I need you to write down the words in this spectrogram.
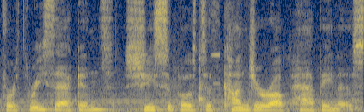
for three seconds, she's supposed to conjure up happiness.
